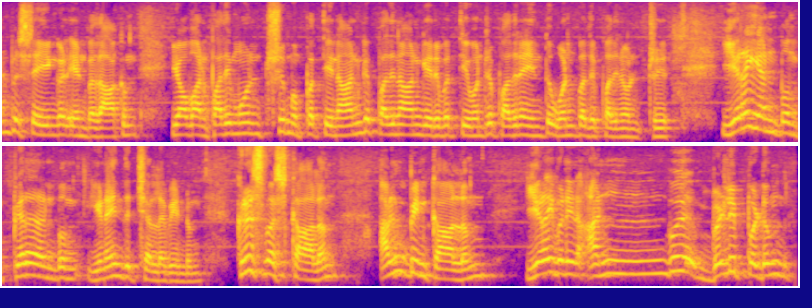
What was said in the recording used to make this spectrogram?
அன்பு செய்யுங்கள் என்பதாகும். யோவான் பதிமூன்று முப்பத்தி நான்கு பதினான்கு இருபத்தி ஒன்று பதினைந்து ஒன்பது பதினொன்று. இறை அன்பும் பிறர் அன்பும் இணைந்து செல்ல வேண்டும். கிறிஸ்மஸ் காலம் அன்பின் காலம் இறைவனின் அன்பு வெளிப்படும்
